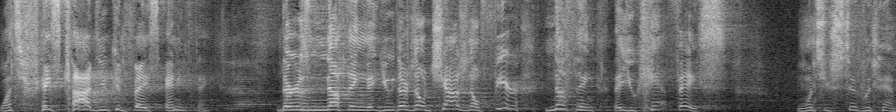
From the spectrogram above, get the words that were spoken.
Once you face God, you can face anything. There is nothing that you, there's no challenge, no fear, nothing that you can't face once you stood with Him.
